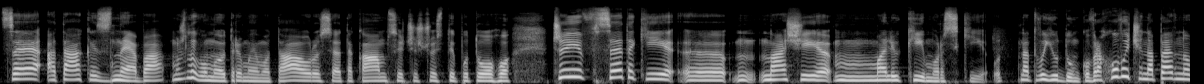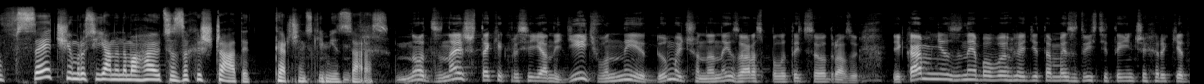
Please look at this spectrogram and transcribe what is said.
Це атаки з неба. Можливо, ми отримаємо Тауруси, Атакамси чи щось типу того. Чи все-таки е, наші малюки морські, от на твою думку, враховуючи напевно все, чим росіяни намагаються захищати Керченський міст зараз? Ну, от знаєш, так як росіяни діють, вони думають, що на них зараз полетить все одразу. І камні з неба вигляді там С-200 та інших ракет,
